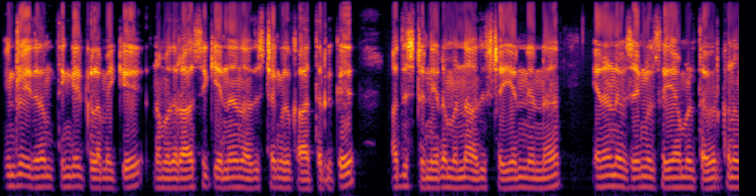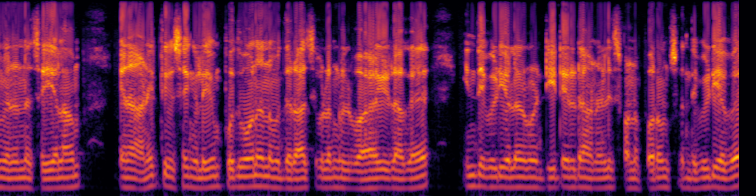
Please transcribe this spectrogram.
இன்றைய தினம் திங்கட்கிழமைக்கு நமது ராசிக்கு என்னென்ன அதிர்ஷ்டங்கள் காத்திருக்கு? அதிர்ஷ்ட நிறம் என்ன? அதிர்ஷ்ட எண் என்ன? என்னென்ன விஷயங்கள் செய்யாமல் தவிர்க்கணும்? என்னென்ன செய்யலாம்? என அனைத்து விஷயங்களையும் பொதுவான நமது ராசி பலன்கள் வாயிலாக இந்த வீடியோவில் நம்ம டீட்டெயில்டாக அனலைஸ் பண்ண போகிறோம் ஸோ இந்த வீடியோவை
